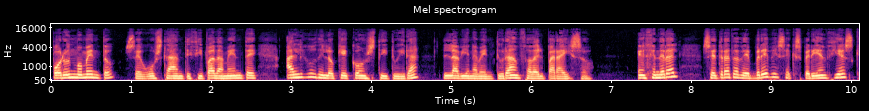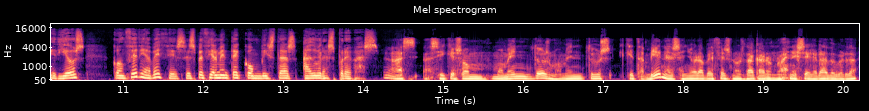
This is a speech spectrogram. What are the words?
Por un momento se gusta anticipadamente algo de lo que constituirá la bienaventuranza del paraíso. En general, se trata de breves experiencias que Dios concede a veces, especialmente con vistas a duras pruebas. Así, que son momentos, momentos que también el Señor a veces nos da, claro, no en ese grado, ¿verdad?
